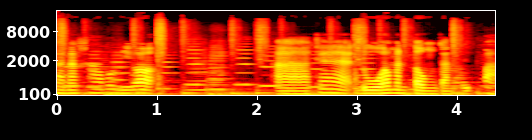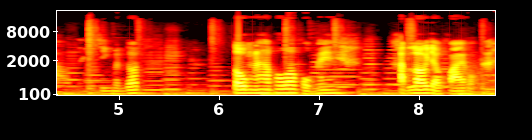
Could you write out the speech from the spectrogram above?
การตั้งค่าพวกนี้ก็ อ่าแค่ดูว่ามันตรงกันหรือเปล่าแต่จริงๆมันก็ตรงนะครับ เพราะว่าผมให้คัดลอกจากไฟล์ผมนะ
